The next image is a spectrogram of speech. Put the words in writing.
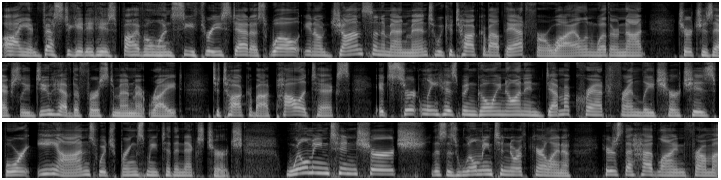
I investigated his 501c3 status. Well, you know, Johnson Amendment, we could talk about that for a while and whether or not churches actually do have the First Amendment right to talk about politics. It certainly has been going on in Democrat friendly churches for eons, which brings me to the next church. Wilmington Church. This is Wilmington, North Carolina. Here's the headline from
